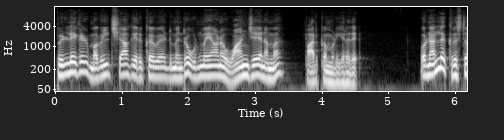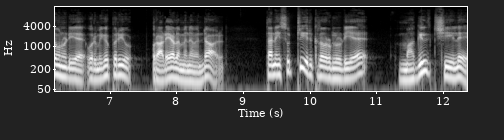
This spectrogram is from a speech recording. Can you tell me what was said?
பிள்ளைகள் மகிழ்ச்சியாக இருக்க வேண்டும் என்ற உண்மையான வாஞ்சையை நம்ம பார்க்க முடிகிறது. ஒரு நல்ல கிறிஸ்தவனுடைய ஒரு மிகப்பெரிய ஒரு அடையாளம் என்னவென்றால் தன்னை சுற்றி இருக்கிறவர்களுடைய மகிழ்ச்சியிலே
